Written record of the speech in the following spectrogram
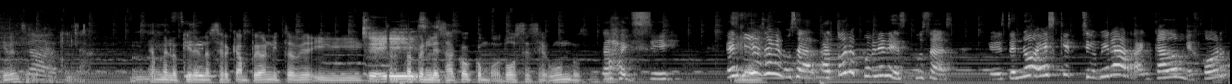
llévense Claro. tranquila. Ya me lo quieren hacer campeón y todavía y Sí, Verstappen sí, le sacó como 12 segundos. Ay, sí. Es que Ya. ya saben, o sea, a todo le ponen excusas. Este, no, es que si hubiera arrancado mejor,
